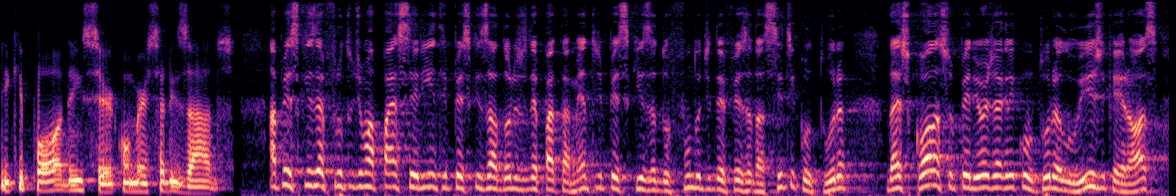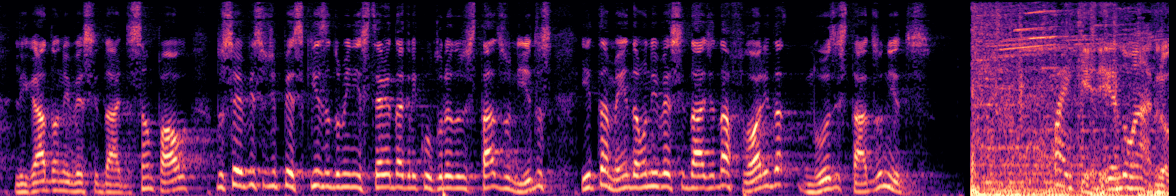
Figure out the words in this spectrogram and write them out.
e que podem ser comercializados. A pesquisa é fruto de uma parceria entre pesquisadores do Departamento de Pesquisa do Fundo de Defesa da Citicultura, da Escola Superior de Agricultura Luiz de Queiroz, ligado à Universidade de São Paulo, do Serviço de Pesquisa do Ministério da Agricultura dos Estados Unidos e também da Universidade da Flórida, nos Estados Unidos. Vai Querer no Agro.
